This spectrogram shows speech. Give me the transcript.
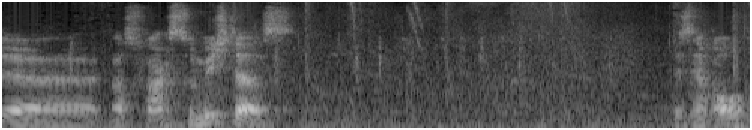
Äh, was fragst du mich das? Bisschen Rauch?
